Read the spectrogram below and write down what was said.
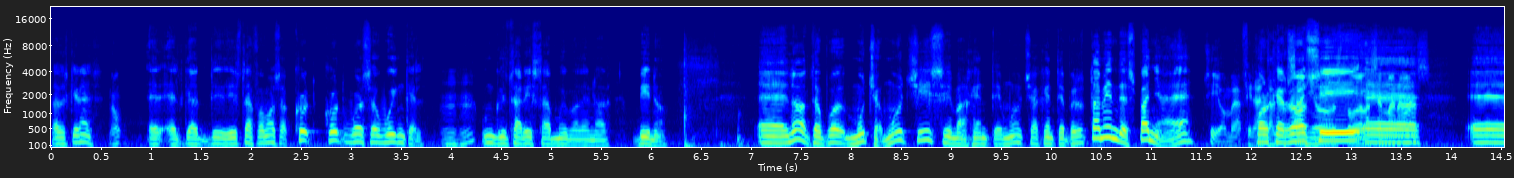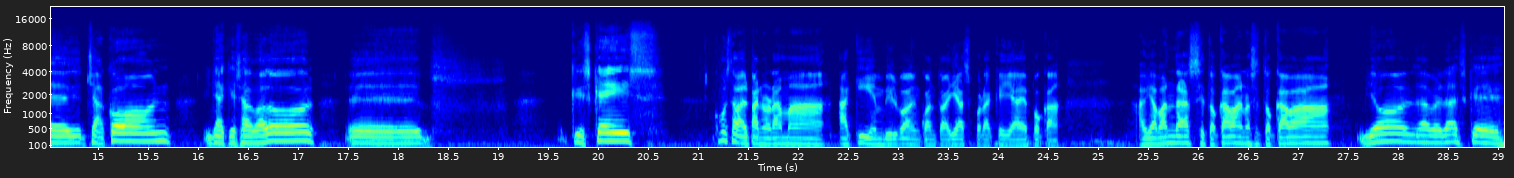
¿Sabes quién es? ¿No? El, guitarrista famoso, Kurt, Kurt Winkel. Un guitarrista muy moderno. Vino. Eh, no, te puedo, mucha, muchísima gente, mucha gente, pero también de España, ¿eh? Sí, hombre, al final Jorge tantos años, Rossi, todas las eh, semanas... eh, Chacón, Iñaki Salvador, eh, Chris Case. ¿Cómo estaba el panorama aquí en Bilbao en cuanto a jazz por aquella época? ¿Había bandas? ¿Se tocaba? ¿No se tocaba? Yo, la verdad es que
